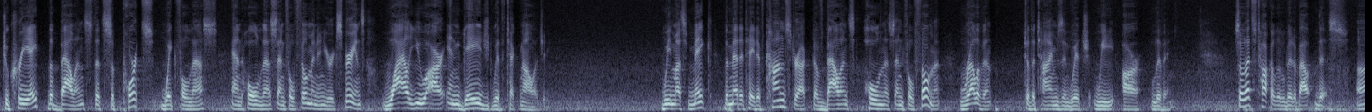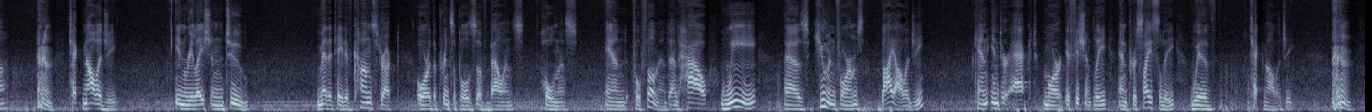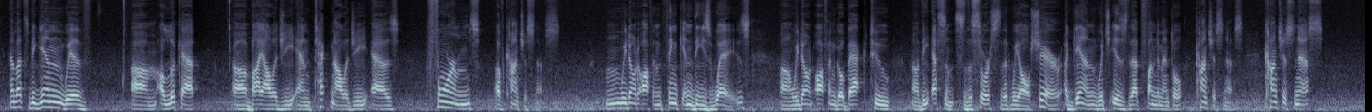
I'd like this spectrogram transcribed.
to create the balance that supports wakefulness and wholeness and fulfillment in your experience while you are engaged with technology. We must make the meditative construct of balance, wholeness, and fulfillment relevant to the times in which we are living. So let's talk a little bit about this. Uh, technology in relation to meditative construct or the principles of balance, wholeness, and fulfillment, and how we as human forms, biology, can interact more efficiently and precisely with technology. and let's begin with um, a look at uh, biology and technology as forms of consciousness. Mm, we don't often think in these ways. Uh, we don't often go back to uh, the essence, the source that we all share, again, which is that fundamental consciousness. Consciousness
